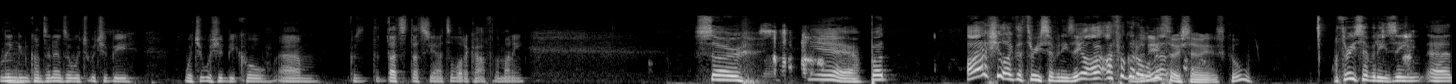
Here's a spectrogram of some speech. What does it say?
Lincoln Continental, which which would be, which which would be cool, because th- that's that's you know it's a lot of car for the money. So, yeah, but I actually like the 370Z. I, I forgot The all new about 370 is cool. a 370Z. Uh,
